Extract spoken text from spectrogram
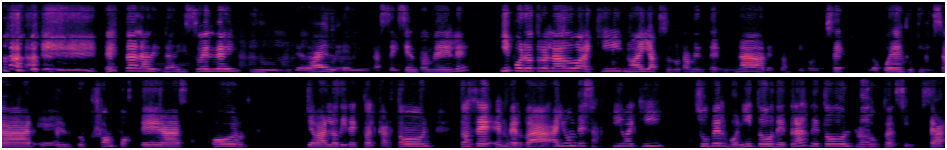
Esta la, la disuelve y, y te da el, el, las 600 ml. Y por otro lado, aquí no hay absolutamente nada de plástico. Entonces, lo puedes utilizar en tus composteras o llevarlo directo al cartón. Entonces, en verdad, hay un desafío aquí súper bonito detrás de todo el producto en sí. O sea,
